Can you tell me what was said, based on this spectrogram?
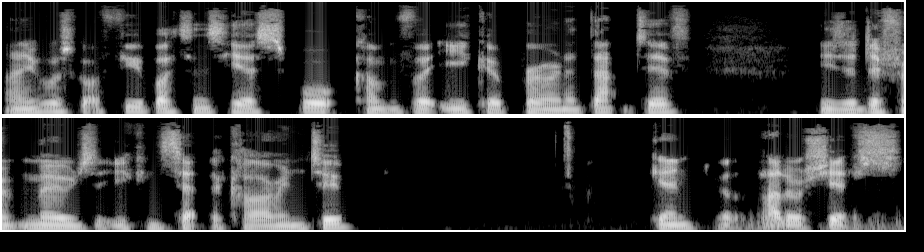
And you've also got a few buttons here, Sport, Comfort, Eco, Pro and Adaptive. These are different modes that you can set the car into. Again, you've got the paddle shifts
